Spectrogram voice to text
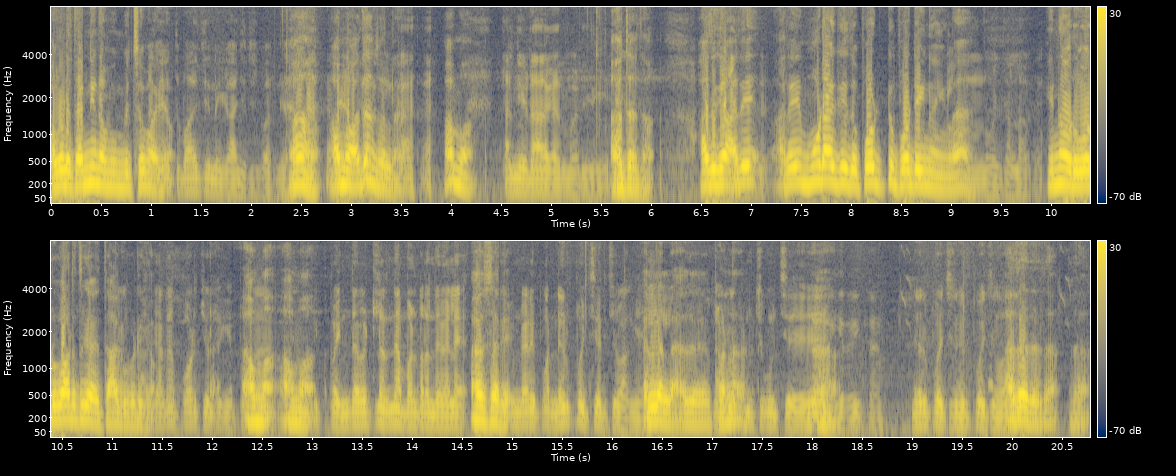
அவ்வளோ தண்ணி நம்ம மிச்சமாயிடும் நேற்று பாய்ச்சி இன்னைக்கு காஞ்சிருச்சு பாருங்க. ஆ ஆமாம் அதான் சொல்கிறேன் ஆமாம் தண்ணி இடாகாது மாதிரி. அதான் தான் அதுக்கு அதே அதே மூடாக்கு இதை போட்டு போட்டிங்கன்னு வைங்களேன். இன்னும் கொஞ்சம் நல்லா இருக்கும். இன்னும் ஒரு ஒரு வாரத்துக்கு அது தாக்கு பிடிக்கும். ஆமாம் ஆமாம் இப்போ. இந்த வீட்டில் இருந்தால் பண்ணுற அந்த வேலை. அது சரி. முன்னாடி இப்போ நெருப்பு வச்சு அடிச்சிருவாங்க. இல்லை இல்லை அது பண்ண இங்கே இருக்கிறாங்க நெருப்பு வச்சு நெருப்பு வச்சு அதான் அதான்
